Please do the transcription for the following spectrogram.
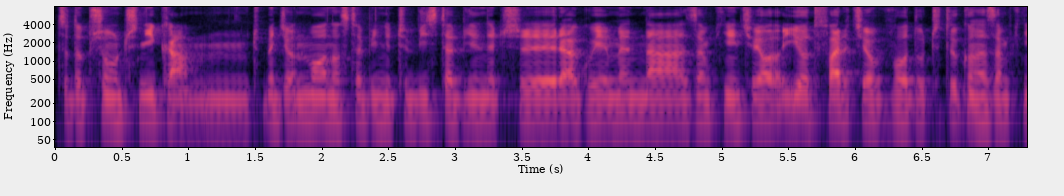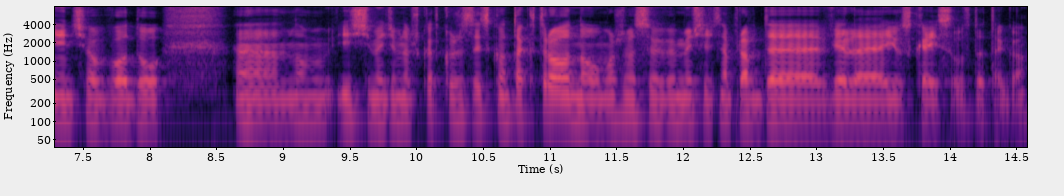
co do przełącznika. Mm, Czy będzie on monostabilny, czy bistabilny, czy reagujemy na zamknięcie i otwarcie obwodu, czy tylko na zamknięcie obwodu. E, No, jeśli będziemy na przykład korzystać z kontaktronu, możemy sobie wymyślić naprawdę wiele use case'ów do tego.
